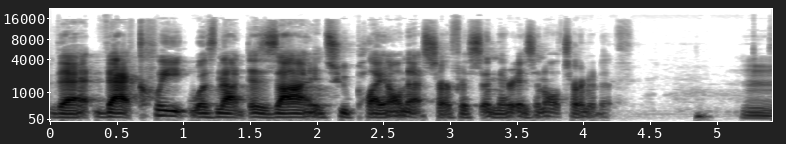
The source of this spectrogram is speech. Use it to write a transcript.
that that cleat was not designed to play on that surface and there is an alternative. Hmm.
